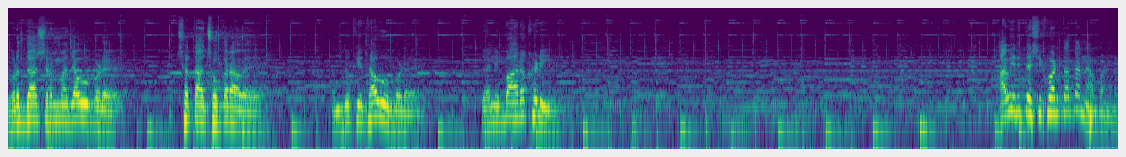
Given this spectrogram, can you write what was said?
વૃદ્ધાશ્રમમાં જવું પડે. છતાં છોકરાવે દુઃખી થવું પડે, તો એની બા રખડી. આવી રીતે શીખવાડતા હતા ને આપણને?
